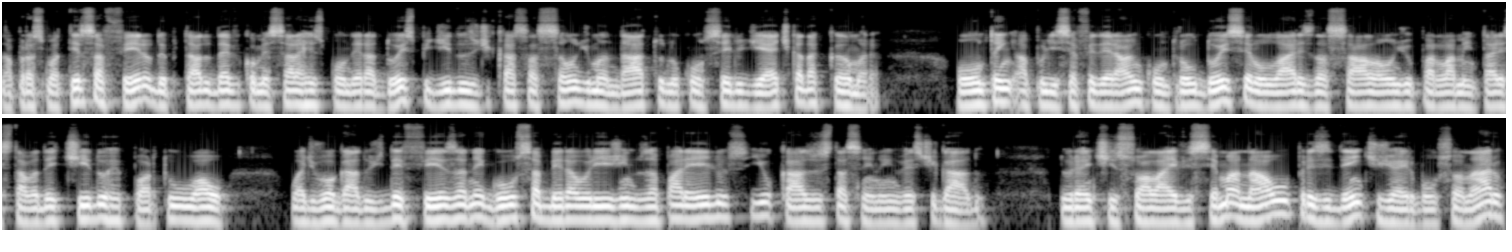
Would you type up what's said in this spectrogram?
Na próxima terça-feira, o deputado deve começar a responder a dois pedidos de cassação de mandato no Conselho de Ética da Câmara. Ontem, a Polícia Federal encontrou dois celulares na sala onde o parlamentar estava detido, reporta o UOL. O advogado de defesa negou saber a origem dos aparelhos e o caso está sendo investigado. Durante sua live semanal, o presidente Jair Bolsonaro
